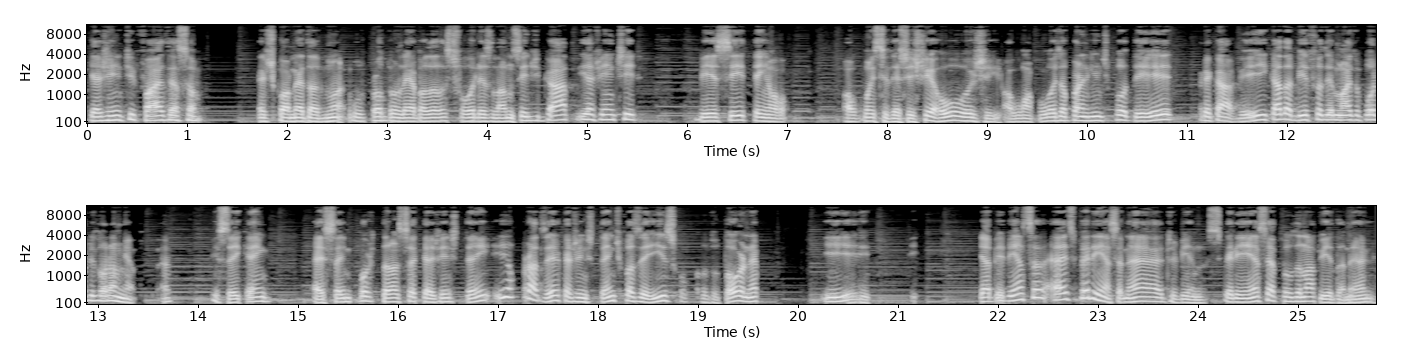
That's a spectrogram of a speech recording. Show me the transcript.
que a gente faz essa, a gente cometa, o produtor leva as folhas lá no sindicato e a gente vê se tem ó, alguma incidência de ferrugem, alguma coisa, para a gente poder precaver e cada vez fazer mais o monitoramento, né? Isso aí que é essa é a importância que a gente tem e o prazer que a gente tem de fazer isso com o produtor, né? E, e a vivência é a experiência, né, Divino? Experiência é tudo na vida, né?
